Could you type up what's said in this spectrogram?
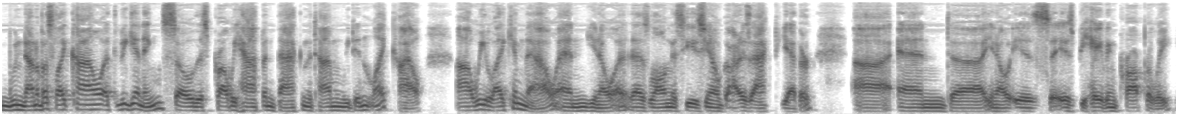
none of us liked Kyle at the beginning. So this probably happened back in the time when we didn't like Kyle. Uh, we like him now. And, you know, as long as he's, you know, got his act together uh, and, uh, you know, is, is behaving properly,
